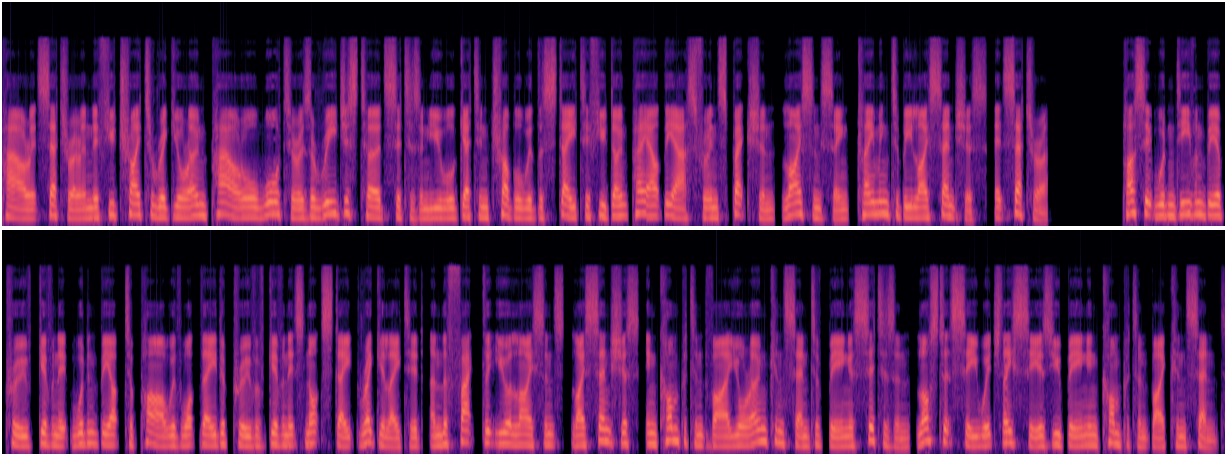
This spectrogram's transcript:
power etc. and if you try to rig your own power or water as a registered citizen you will get in trouble with the state if you don't pay out the ass for inspection, licensing, claiming to be licentious, etc. Plus it wouldn't even be approved given it wouldn't be up to par with what they'd approve of given it's not state regulated, and the fact that you are licensed, licentious, incompetent via your own consent of being a citizen, lost at sea which they see as you being incompetent by consent.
